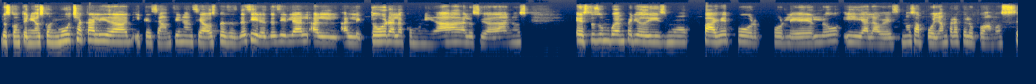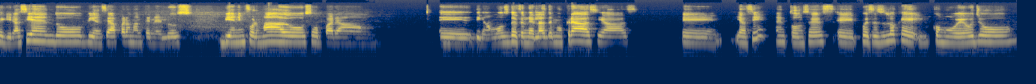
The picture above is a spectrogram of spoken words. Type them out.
los contenidos con mucha calidad y que sean financiados, pues es decir, es decirle al, al, lector, a la comunidad, a los ciudadanos, esto es un buen periodismo, pague por, por leerlo y a la vez nos apoyan para que lo podamos seguir haciendo, bien sea para mantenerlos bien informados o para, eh, digamos, defender las democracias. Eh, y así, entonces, eh, pues eso es lo que, como veo yo,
